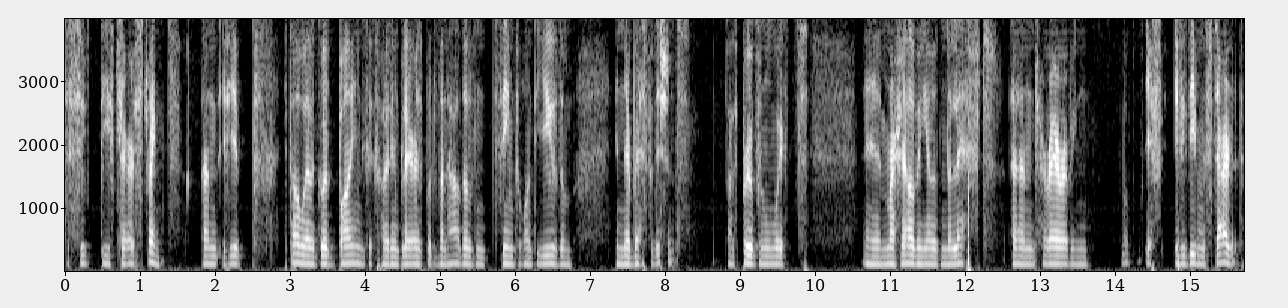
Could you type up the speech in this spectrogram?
to suit these players' strengths. And if you, it's all well and good buying these exciting players, but Van Gaal doesn't seem to want to use them in their best positions, as proven with um, Martial being out on the left and Herrera being, well, if if he's even started,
